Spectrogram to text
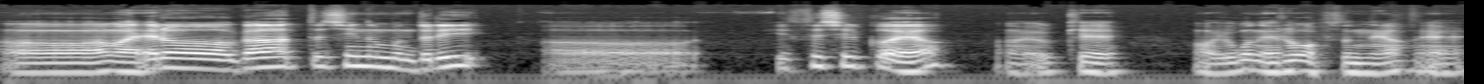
어, 아마 에러가 뜨시는 분들이 어, 있으실 거예요. 어, 이렇게 어, 요건 에러가 없었네요. 예.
